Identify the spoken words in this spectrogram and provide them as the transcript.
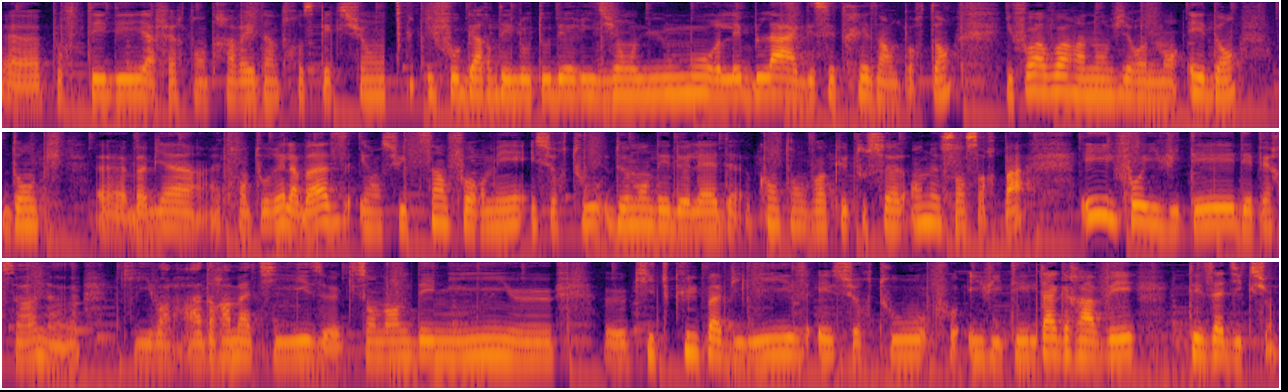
euh, pour t'aider à faire ton travail d'introspection. Il faut garder l'autodérision, l'humour, les blagues, c'est très important. Il faut avoir un environnement aidant, donc euh, bien être entouré la base, et ensuite s'informer et surtout demander de l'aide quand on voit que tout seul on ne s'en sort pas. Et il faut éviter des personnes qui voilà dramatisent qui sont dans le déni, euh, euh, qui te culpabilisent et surtout, faut éviter d'aggraver tes addictions.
